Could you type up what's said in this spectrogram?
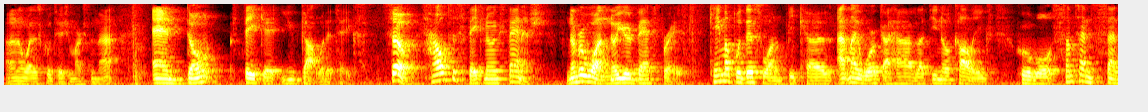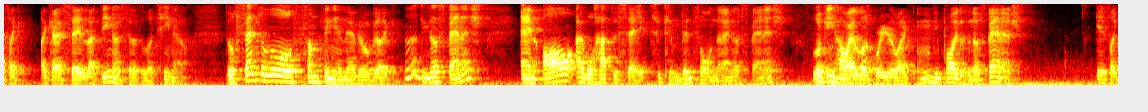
I don't know why there's quotation marks in that, and don't fake it, you got what it takes. So, how to fake knowing Spanish. Number one, know your advanced phrase. Came up with this one because at my work I have Latino colleagues who will sometimes sense, like, like I say Latino instead of Latino. They'll sense a little something in there that will be like, oh, do you know Spanish? And all I will have to say to convince someone that I know Spanish, looking how I look, where you're like, mm, he probably doesn't know Spanish, is like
